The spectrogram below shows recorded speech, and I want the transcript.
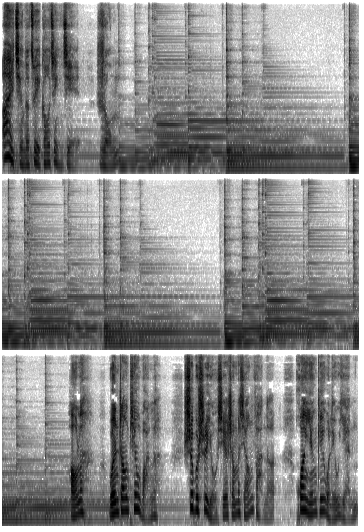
爱情的最高境界。容。好了，文章听完了，是不是有些什么想法呢？欢迎给我留言。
